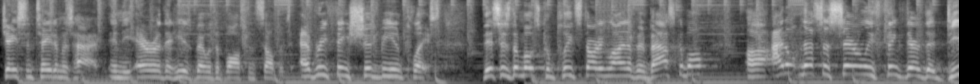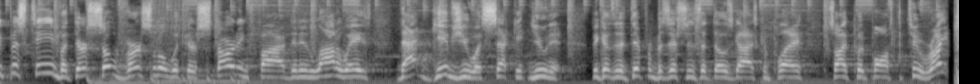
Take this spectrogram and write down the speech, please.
Jayson Tatum has had in the era that he has been with the Boston Celtics. Everything should be in place. This is the most complete starting lineup in basketball. Uh, I don't necessarily think they're the deepest team, but they're so versatile with their starting five that in a lot of ways that gives you a second unit because of the different positions that those guys can play. So I put Boston two right. All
